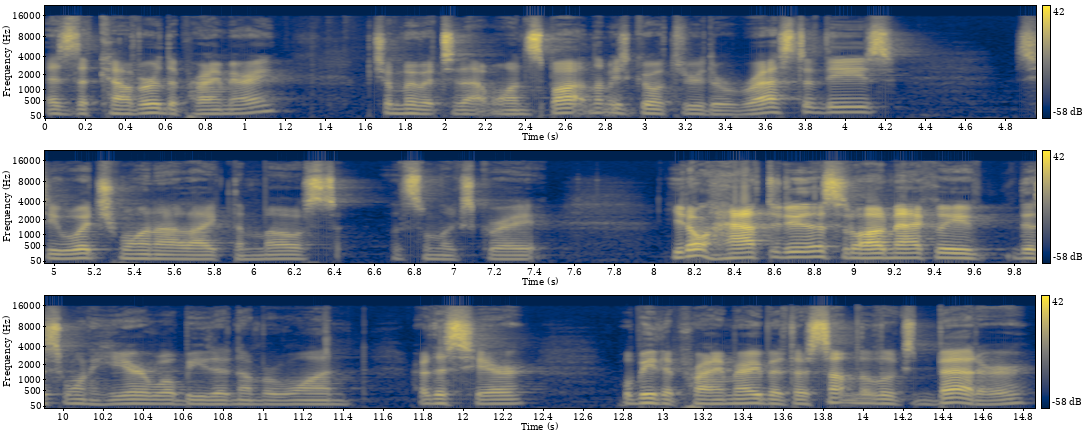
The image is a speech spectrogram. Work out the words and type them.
as the cover, the primary, which will move it to that one spot. Let me go through the rest of these, see which one I like the most. This one looks great. You don't have to do this. It automatically, this one here will be the number one, or this here will be the primary. But if there's something that looks better,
